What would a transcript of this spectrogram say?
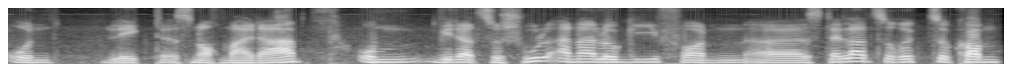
und legte es nochmal da. Um wieder zur Schulanalogie von äh, Stella zurückzukommen.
